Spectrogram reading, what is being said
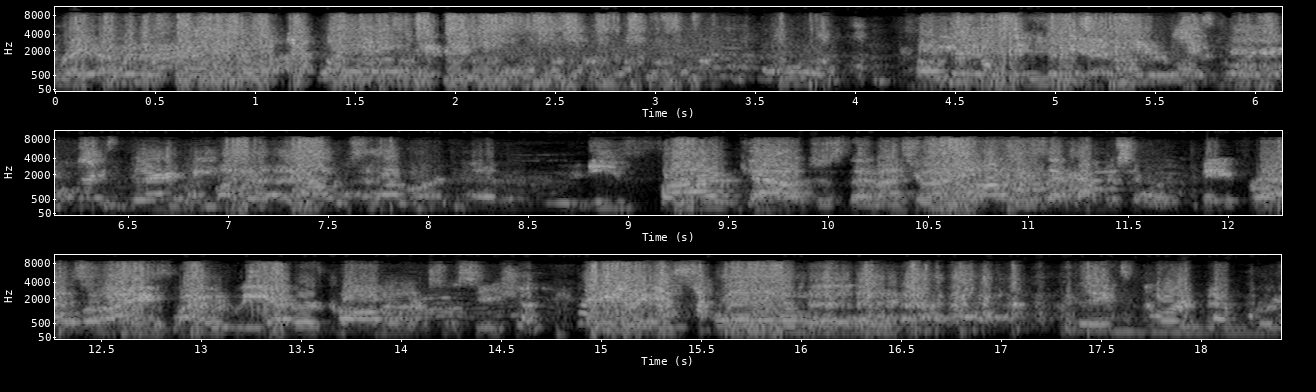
right. I E five gouges them. That's because right. how does that membership would pay for all That's those. right. Why would we ever call another association? Anyways, um, Thanks, board member.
